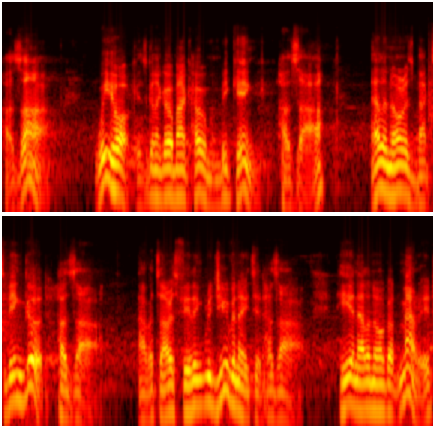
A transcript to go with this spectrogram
Huzzah! Weehawk is going to go back home and be king. Huzzah! Elinore is back to being good. Huzzah. Avatar is feeling rejuvenated. Huzzah. He and Elinore got married,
